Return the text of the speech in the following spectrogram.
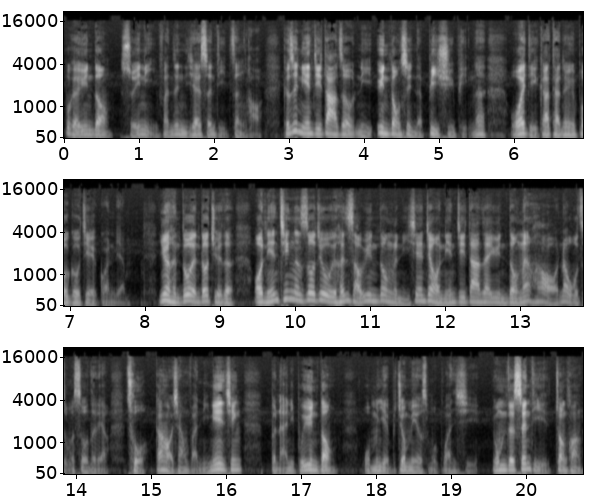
不可运动随你，反正你现在身体正好。可是年纪大之后，你运动是你的必需品。那我会底跟台中有破构界的观念，因为很多人都觉得哦，年轻的时候就很少运动了，你现在叫我年纪大再运动，那好，那我怎么受得了？错，刚好相反，你年轻本来你不运动，我们也不就没有什么关系，我们的身体状况。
